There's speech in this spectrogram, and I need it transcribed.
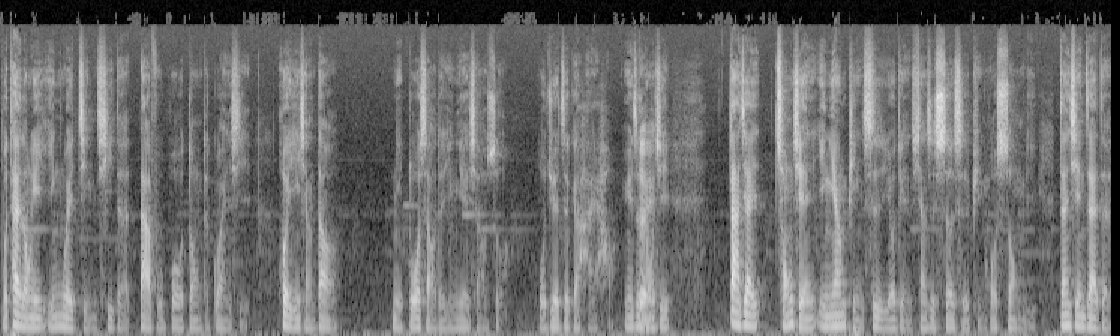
不太容易因为景气的大幅波动的关系，会影响到你多少的营业销售。我觉得这个还好，因为这个东西，大家从前营养品是有点像是奢侈品或送礼，但现在的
